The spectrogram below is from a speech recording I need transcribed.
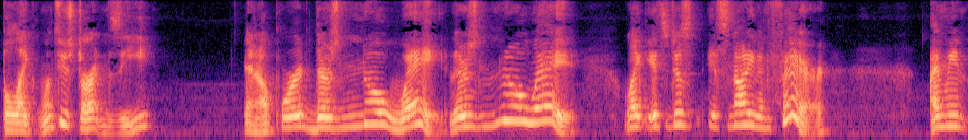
But like, once you start in Z and upward, there's no way. There's no way. Like, it's just, it's not even fair. I mean,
